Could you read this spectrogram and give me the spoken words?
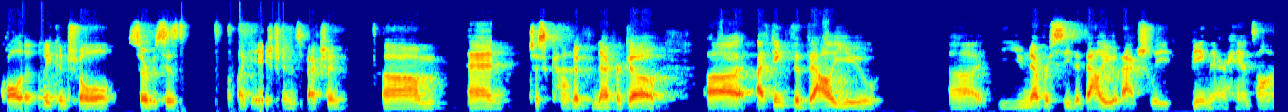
quality control services like Asian inspection um, and just kind of never go. Uh, I think the value uh, you never see the value of actually being there hands on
